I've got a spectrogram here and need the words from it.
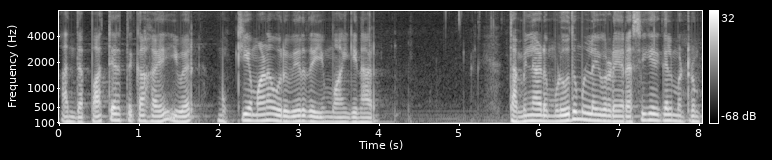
அந்த பாத்திரத்துக்காக இவர் முக்கியமான ஒரு விருதையும் வாங்கினார். தமிழ்நாடு முழுவதும் உள்ள இவருடைய ரசிகர்கள் மற்றும்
